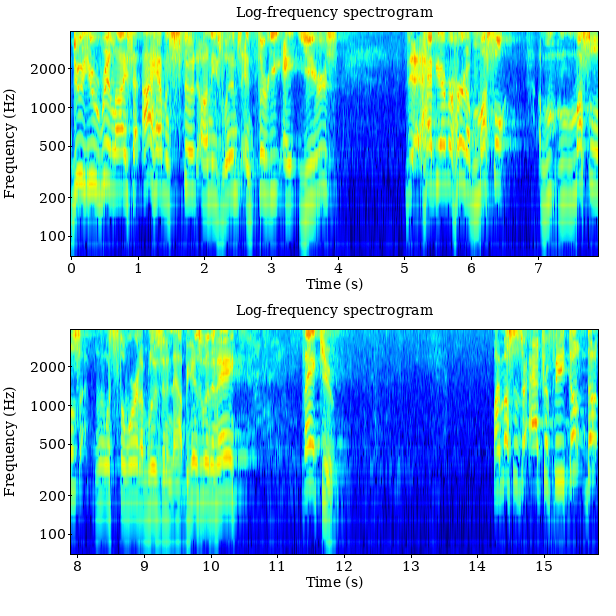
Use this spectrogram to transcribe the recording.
Do you realize that I haven't stood on these limbs in 38 years? Have you ever heard of muscle? M- muscles, what's the word? I'm losing it now. Begins with an A. Thank you. My muscles are atrophied. Don't, don't,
